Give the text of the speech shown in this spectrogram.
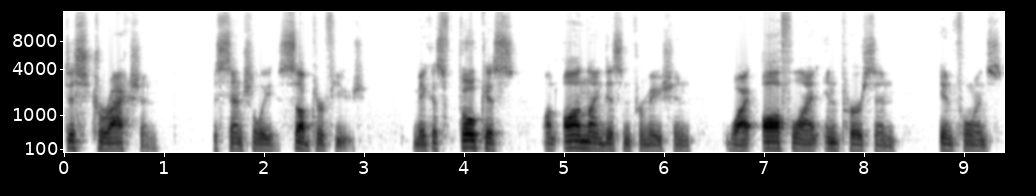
distraction, essentially subterfuge. Make us focus on online disinformation why offline, in person influence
